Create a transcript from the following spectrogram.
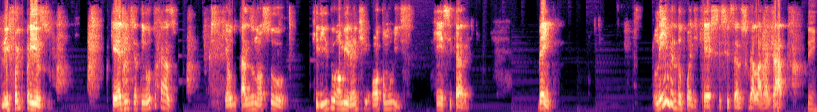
nem foi preso. Porque a gente já tem outro caso, que é o do caso do nosso querido almirante Otton Luiz. Quem é esse cara? Bem, lembra do podcast que vocês fizeram sobre a Lava Jato? Sim.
